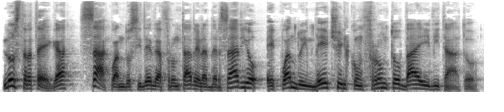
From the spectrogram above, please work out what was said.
Lo stratega sa quando si deve affrontare l'avversario e quando invece il confronto va evitato.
